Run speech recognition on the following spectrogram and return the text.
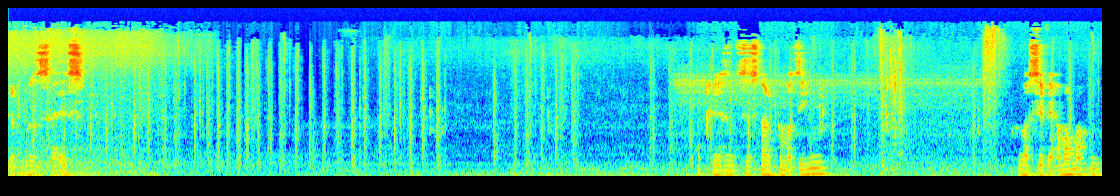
Ja, was das heißt. Jetzt 9,7. Was hier wärmer machen.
